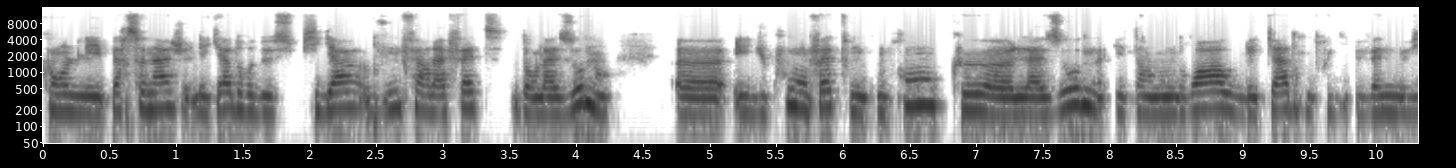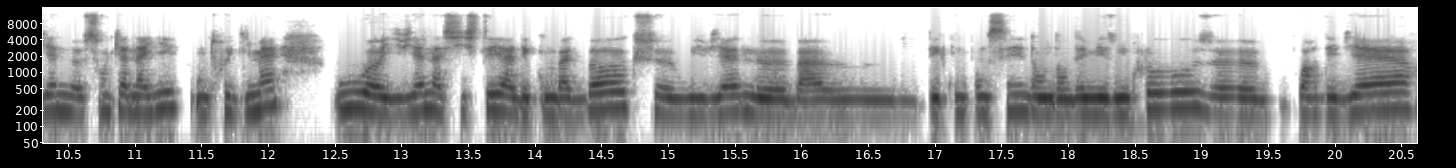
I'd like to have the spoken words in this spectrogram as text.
quand les personnages, les cadres de Spiga vont faire la fête dans la zone, euh, et du coup, en fait, on comprend que euh, la zone est un endroit où les cadres entre, viennent, viennent s'encanailler, entre guillemets, où euh, ils viennent assister à des combats de boxe, où ils viennent bah, décompenser dans, des maisons closes, boire des bières,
